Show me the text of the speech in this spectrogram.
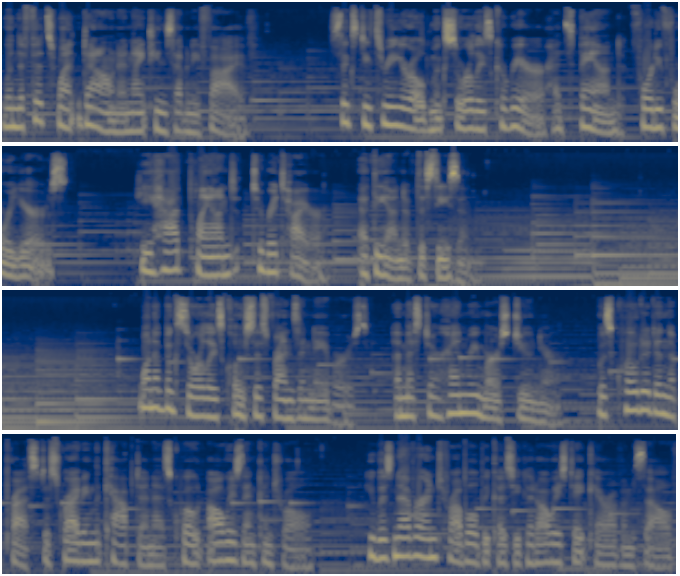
When the Fitz went down in 1975, 63 year old McSorley's career had spanned 44 years. He had planned to retire at the end of the season. One of McSorley's closest friends and neighbors, a Mr. Henry Merce Jr., was quoted in the press describing the captain as, quote, always in control. He was never in trouble because he could always take care of himself.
